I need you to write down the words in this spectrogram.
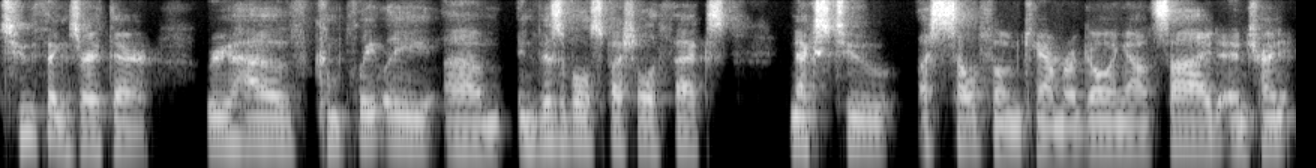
two things right there, where you have completely um, invisible special effects next to a cell phone camera going outside and trying to.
